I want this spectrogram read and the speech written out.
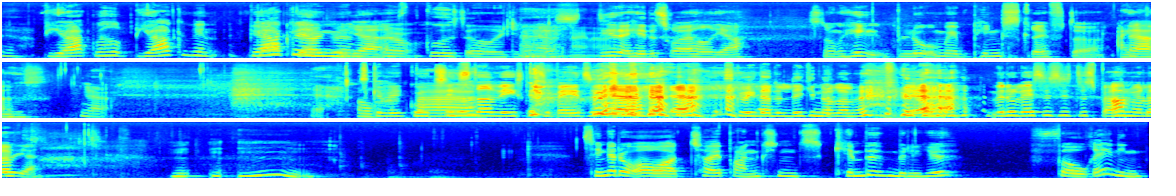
Ja. Bjørk, hvad hed Bjørkvind? Bjørkvind, Bjørkvind, ja. Jo. Gud, det havde jeg ikke Nej, lært. nej, nej. De der hætte, tror jeg, havde jeg. Sådan nogle helt blå med pink skrifter. Ej, Ja. ja. gud. Ja. Åh, Skal vi ikke gode bare... Det er et sted, vi ikke skal tilbage til. ja, ja. Skal vi ikke lade det ligge i nullerne? ja. Vil du læse det sidste spørgsmål op? Åh, ja. Mm, mm, mm. Tænker du over tøjbranchens kæmpe miljøforurening,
